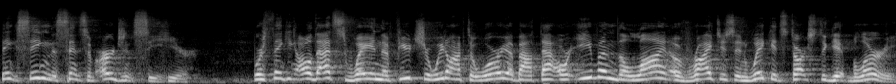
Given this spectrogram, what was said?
think, seeing the sense of urgency here. We're thinking, oh, that's way in the future. We don't have to worry about that. Or even the line of righteous and wicked starts to get blurry.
